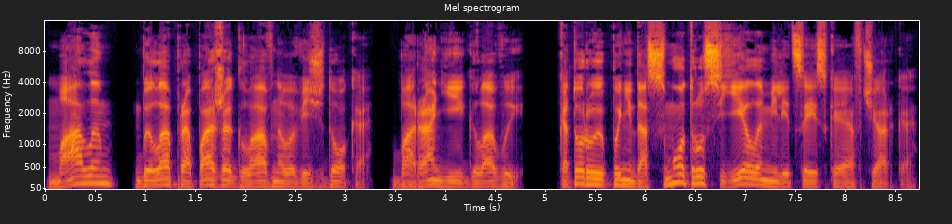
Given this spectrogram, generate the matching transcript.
малым была пропажа главного вещдока – бараньей головы, которую по недосмотру съела милицейская овчарка.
